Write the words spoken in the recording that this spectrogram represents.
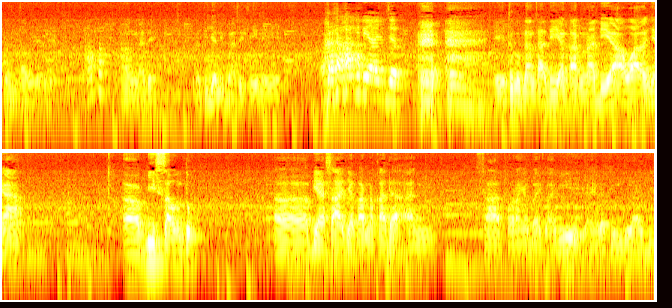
Belum tahu ya dia. apa Ah enggak deh. Berarti jangan dibahas di sini. Lagi dia anjir. Ya itu gue bilang tadi yang karena dia awalnya eh, bisa untuk eh, biasa aja karena keadaan saat orangnya baik lagi akhirnya timbul lagi.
